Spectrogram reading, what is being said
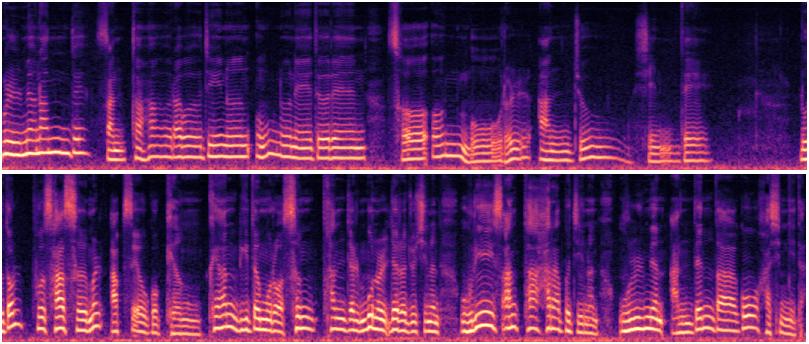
울면 안 돼. 산타 할아버지는 우는 애들엔 선물을 안 주신대. 루돌프 사슴을 앞세우고 경쾌한 리듬으로 성탄절 문을 열어주시는 우리의 산타 할아버지는 울면 안 된다고 하십니다.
